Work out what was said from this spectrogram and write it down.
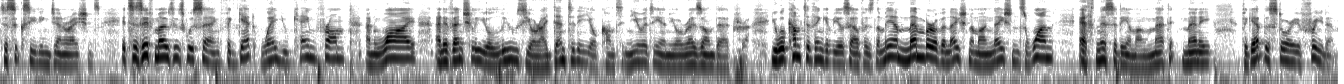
to succeeding generations. It's as if Moses was saying, forget where you came from and why, and eventually you'll lose your identity, your continuity, and your raison d'etre. You will come to think of yourself as the mere member of a nation among nations, one ethnicity among many, forget the story of freedom,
